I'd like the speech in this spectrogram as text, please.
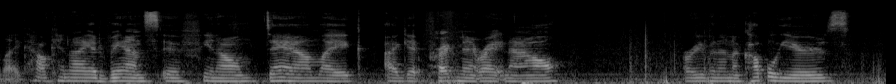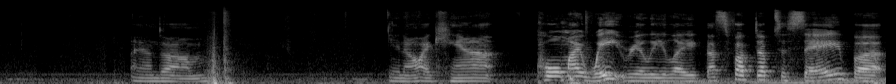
Like, how can I advance if, you know, damn, like I get pregnant right now or even in a couple years and, um, you know, I can't pull my weight really. Like, that's fucked up to say, but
